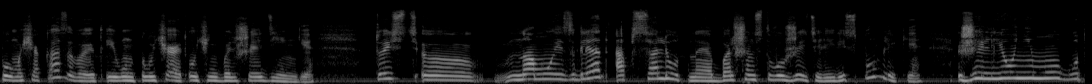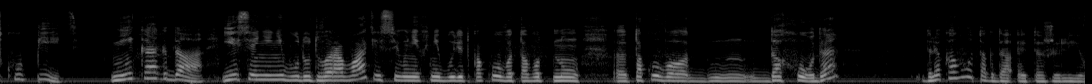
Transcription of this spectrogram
помощь оказывает, и он получает очень большие деньги. То есть, э, на мой взгляд, абсолютное большинство жителей республики жилье не могут купить. Никогда. Если они не будут воровать, если у них не будет какого-то вот, ну, э, такого дохода, для кого тогда это жилье?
